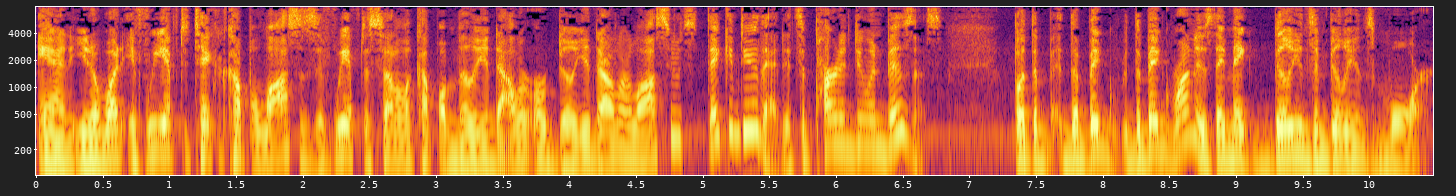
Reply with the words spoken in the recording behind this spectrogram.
And you know what? If we have to take a couple losses, if we have to settle a couple million dollar or billion dollar lawsuits, they can do that. It's a part of doing business. But the the big the big run is they make billions and billions more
